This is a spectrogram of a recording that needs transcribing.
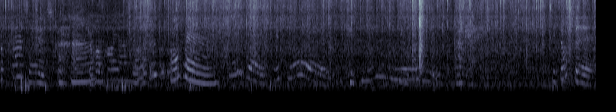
the passage. Uh-huh. Go up higher. You want to open? Open. Okay. It's open.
